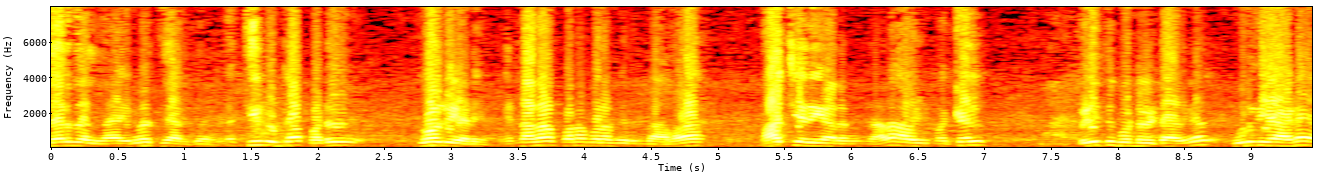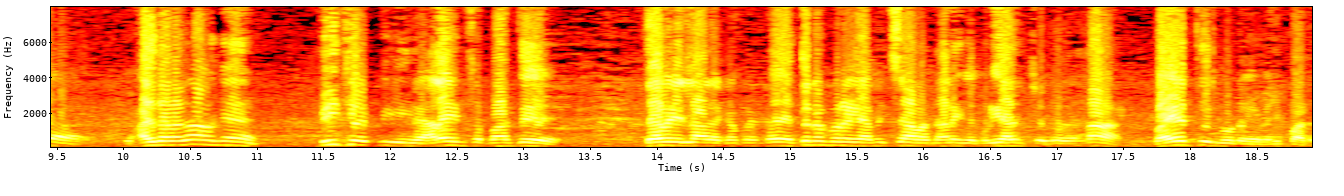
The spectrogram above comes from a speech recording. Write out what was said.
தேர்தலில் இருபத்தி ஆறு தேர்தலில் திமுக படு தோல்வி அடையும். என்னதான் பணபலம் இருந்தாலும் ஆட்சி அதிகாரம் இருந்தாலும் அவை மக்கள் பிடித்துக் கொண்டு விட்டார்கள். உறுதியாக அதனாலதான் அவங்க பிஜேபி அலையன்ஸை பார்த்து தேவையில்லாத கமெண்ட் எத்தனை முறை அமித்ஷா வந்தாலும் இங்க முடியாதுன்னு சொல்றதெல்லாம் பயத்தினுடைய வெளிப்பாடு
